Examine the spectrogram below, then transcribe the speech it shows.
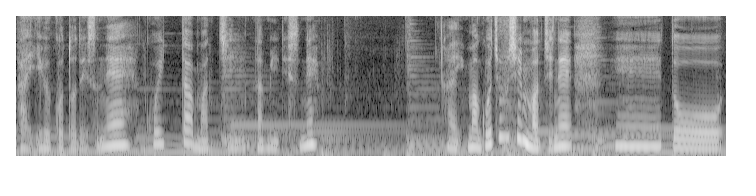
はい、いうことですね。こういった町並みですね。はい。まあ、五条新町ね、えーと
